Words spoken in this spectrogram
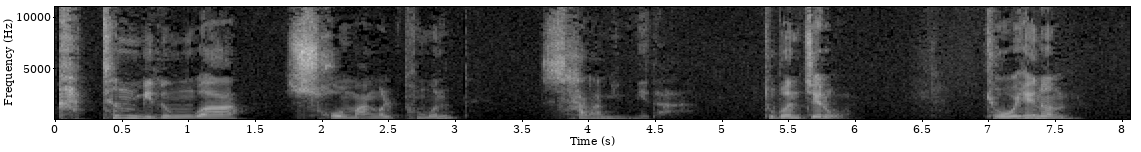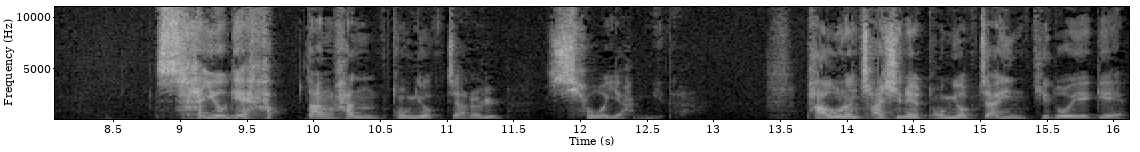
같은 믿음과 소망을 품은 사람입니다. 두 번째로 교회는 사역에 합당한 동역자를 세워야 합니다. 바울은 자신의 동역자인 디도에게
